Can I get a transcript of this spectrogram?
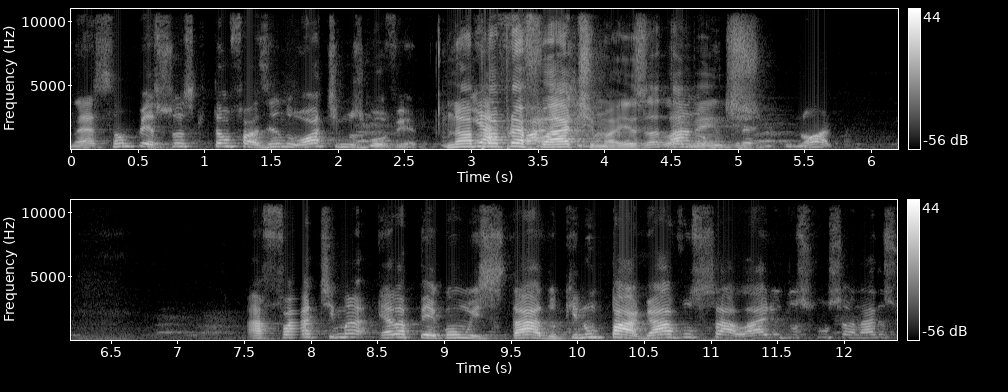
Né? São pessoas que estão fazendo ótimos governos. Na e própria Fátima, Fátima, exatamente. Lá no Rio Grande do Norte, a Fátima ela pegou um estado que não pagava o salário dos funcionários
